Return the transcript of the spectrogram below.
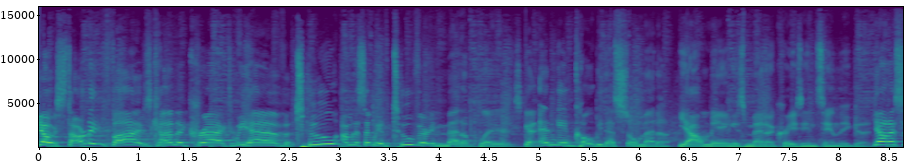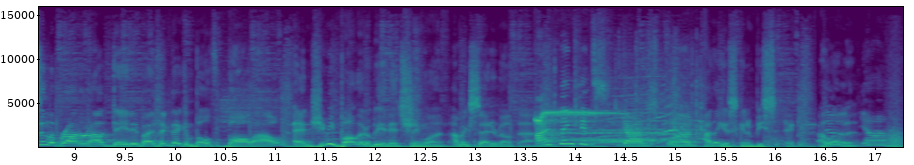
Yo, starting five's kind of cracked. We have two, I'm gonna say we have two very meta players. Got Endgame Kobe, that's so meta. Yao Ming is meta, crazy, insanely good. Giannis and LeBron are outdated, but I think they can both ball out. And Jimmy Butler will be an interesting one. I'm excited about that. I think it's God Squad. I think it's gonna be sick. I love it. Yeah.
